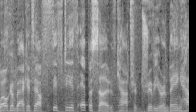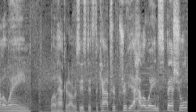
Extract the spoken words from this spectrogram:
Welcome back. It's our 50th episode of Car Trip Trivia and being Halloween. Well, how could I resist? It's the Car Trip Trivia Halloween special.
